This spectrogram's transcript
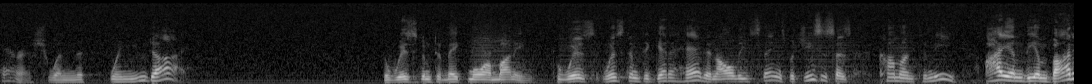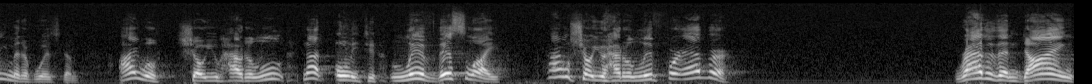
perish when, the, when you die. The wisdom to make more money, wis- wisdom to get ahead in all these things. But Jesus says, Come unto me. I am the embodiment of wisdom. I will show you how to, l- not only to live this life, I will show you how to live forever. Rather than dying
